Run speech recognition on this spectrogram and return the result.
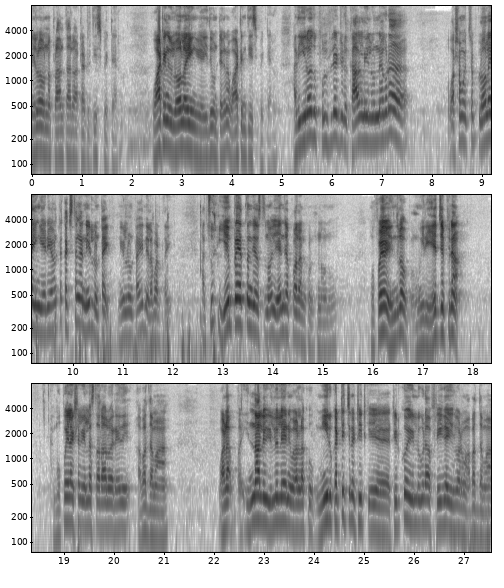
నిల్వ ఉన్న ప్రాంతాలు అట్లాంటివి తీసి పెట్టారు వాటిని లోలయింగ్ ఇది ఉంటే కనుక వాటిని తీసి పెట్టారు అది ఈరోజు ఫుల్ ఫ్లెడ్జ్డ్ కాలనీలు ఉన్నా కూడా వర్షం వచ్చినప్పుడు లోలయింగ్ ఏరియా ఉంటే ఖచ్చితంగా నీళ్ళు ఉంటాయి నీళ్ళు ఉంటాయి నిలబడతాయి. అది చూపి ఏం ప్రయత్నం చేస్తున్నావు ఏం చెప్పాలనుకుంటున్నావు? నువ్వు ముప్పై ఇందులో మీరు ఏది చెప్పినా ముప్పై లక్షల ఇళ్ళ స్థలాలు అనేది అబద్ధమా? వాళ్ళ ఇన్నాళ్ళు ఇల్లు లేని వాళ్ళకు మీరు కట్టించిన టిట్ టిడ్కో ఇల్లు కూడా ఫ్రీగా ఇవ్వడం అబద్ధమా?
